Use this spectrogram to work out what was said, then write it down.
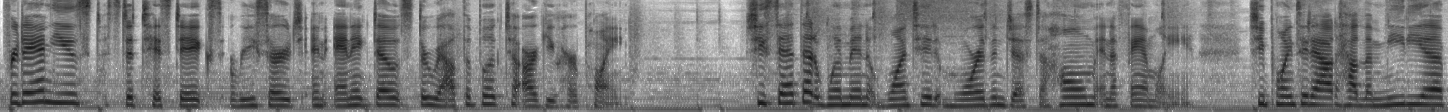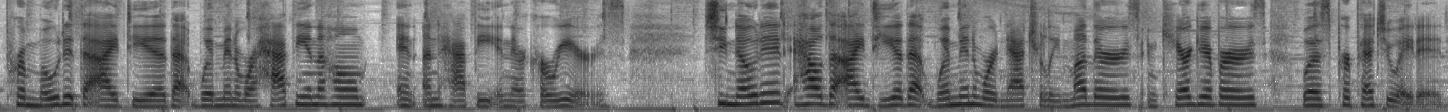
Friedan used statistics, research, and anecdotes throughout the book to argue her point. She said that women wanted more than just a home and a family. She pointed out how the media promoted the idea that women were happy in the home and unhappy in their careers. She noted how the idea that women were naturally mothers and caregivers was perpetuated.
